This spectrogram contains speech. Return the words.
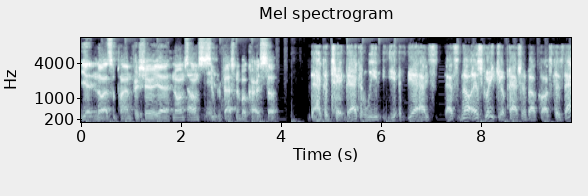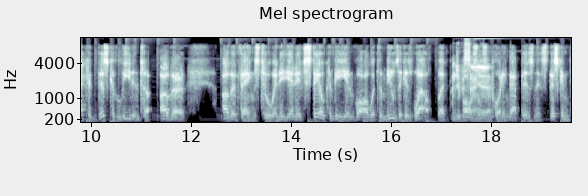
yeah, no, that's a plan for sure. Yeah, no, I'm I'm yeah. super passionate about cars, so That could take. That could lead. Yeah, yeah that's no. That's great. You're passionate about cars because that could. This could lead into other other things too, and it, and it still can be involved with the music as well. But 100%, also yeah. supporting that business. This can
